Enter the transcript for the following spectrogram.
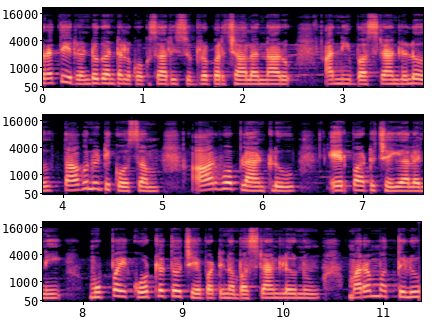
ప్రతి రెండు గంటలకు ఒకసారి శుభ్రపరచాలన్నారు. అన్ని బస్టాండ్లలో తాగునీటి కోసం ఆర్ఓ ప్లాంట్లు ఏర్పాటు చేయాలని ముప్పై కోట్లతో చేపట్టిన బస్టాండ్లను మరమ్మతులు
